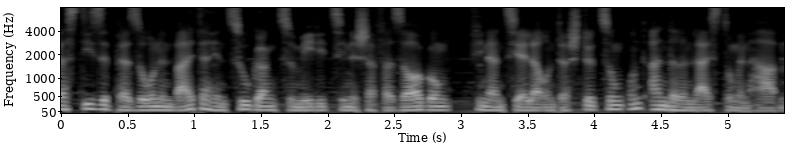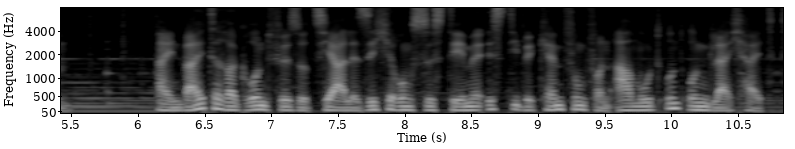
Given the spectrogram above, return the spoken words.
dass diese Personen weiterhin Zugang zu medizinischer Versorgung, finanzieller Unterstützung und anderen Leistungen haben. Ein weiterer Grund für soziale Sicherungssysteme ist die Bekämpfung von Armut und Ungleichheit.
